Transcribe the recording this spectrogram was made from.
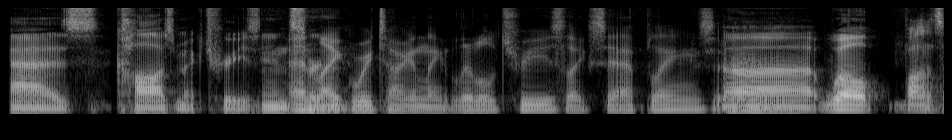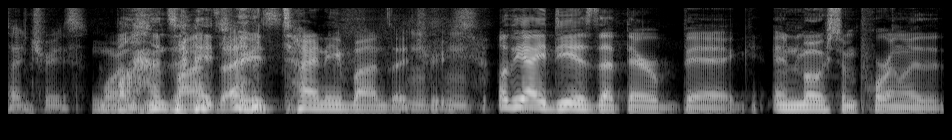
as cosmic trees. In And certain- like, we're talking like little trees, like saplings, or uh, well, Bonsai trees. more bonsai trees. tiny bonsai trees. Well, the idea is that they're big, and most importantly,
